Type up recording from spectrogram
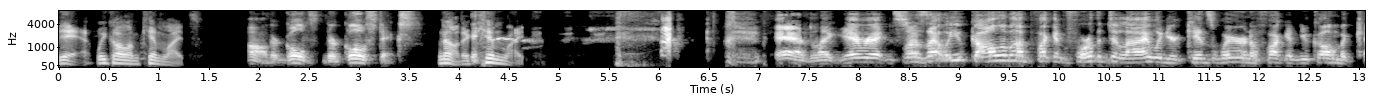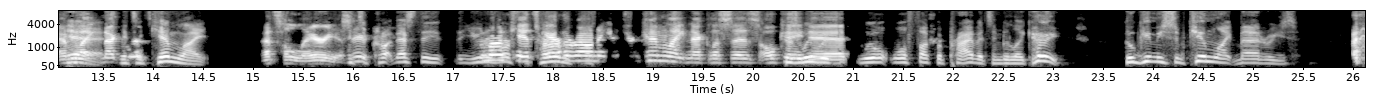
Yeah, we call them Kim lights. Oh, they're gold. They're glow sticks. No, they're Kim lights. And like, you ever? So is that what you call them on fucking Fourth of July when your kid's wearing a fucking? You call them a chemlight yeah, necklace? it's a Kim light. That's hilarious. It's a that's the, the come universal on, kids, term. gather around and get your chemlight necklaces. Okay, we Dad. would, we'll we'll fuck with privates and be like, "Hey, go get me some Kim light batteries," and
